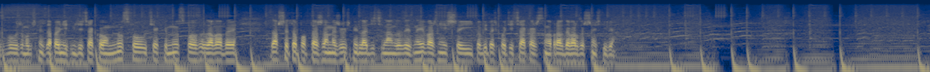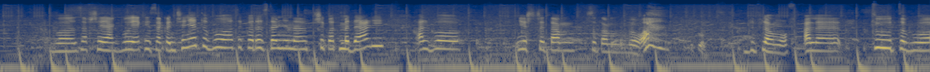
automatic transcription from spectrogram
SW, że mogliśmy zapewnić tym dzieciakom mnóstwo uciechy, mnóstwo zabawy. Zawsze to powtarzamy, że uśmiech dla dzieci dla nas jest najważniejszy i to widać po dzieciakach, że są naprawdę bardzo szczęśliwi. Bo zawsze jak było jakieś zakończenie, to było tylko rozdanie na przykład medali albo jeszcze tam, co tam było. Dyplomów. Ale tu to było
